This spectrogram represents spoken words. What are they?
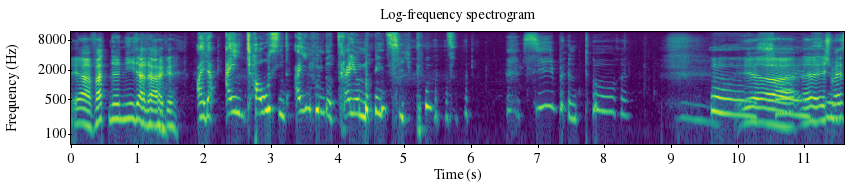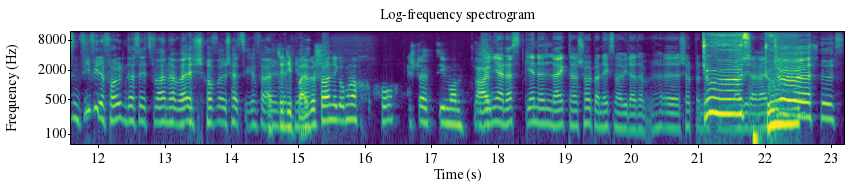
Ja, was eine Niederlage. Alter, 1193 Punkte. Sieben Tore. Oh, Ja, äh, ich weiß nicht, wie viele Folgen das jetzt waren, aber ich hoffe, euch hat es gefallen. Hast du Wenn die ja- Ballbeschleunigung noch hochgestellt, Simon? Wenn Nein. ja, lasst gerne ein Like da. Schaut beim nächsten Mal wieder, da- äh, schaut beim Tschüss. nächsten Mal wieder rein. Tschüss.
